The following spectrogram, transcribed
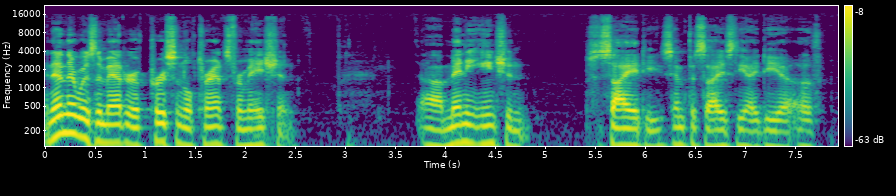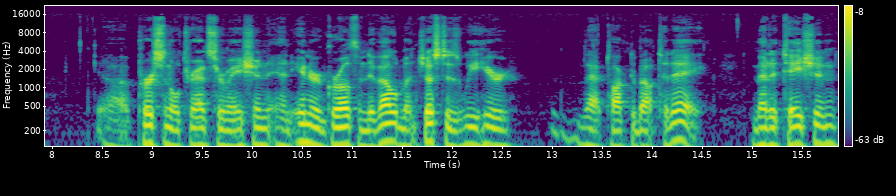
And then there was the matter of personal transformation. Uh, many ancient societies emphasized the idea of uh, personal transformation and inner growth and development, just as we hear that talked about today. Meditation,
